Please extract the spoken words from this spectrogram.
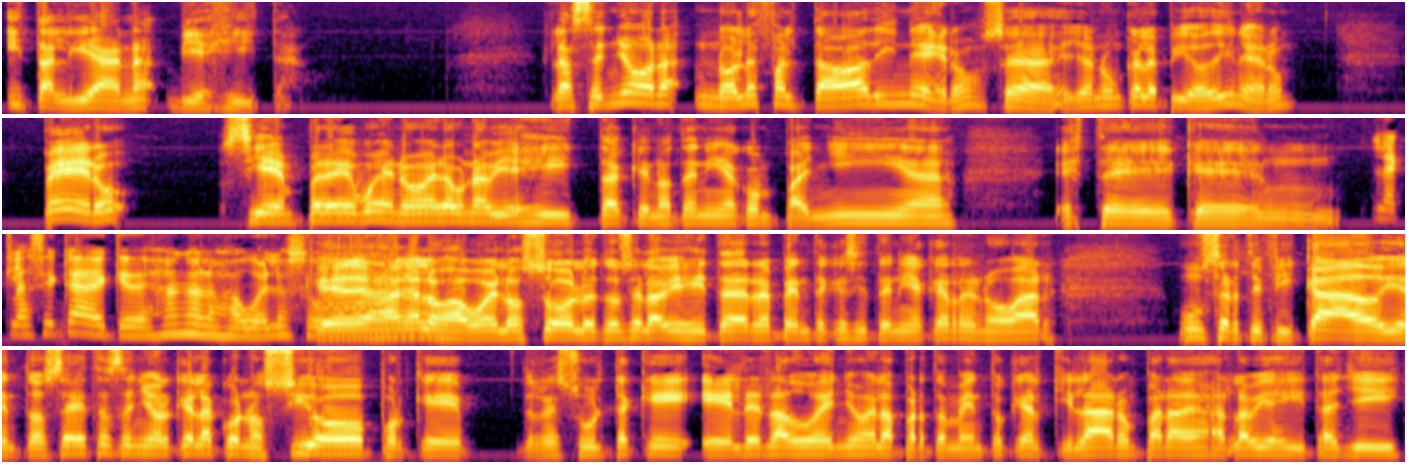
italiana viejita. La señora no le faltaba dinero, o sea, ella nunca le pidió dinero, pero siempre, bueno, era una viejita que no tenía compañía, este, que... Mm, la clásica de que dejan a los abuelos solos. Que dejan a los abuelos solos, entonces la viejita de repente que si tenía que renovar un certificado y entonces este señor que la conoció porque resulta que él era dueño del apartamento que alquilaron para dejar la viejita allí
